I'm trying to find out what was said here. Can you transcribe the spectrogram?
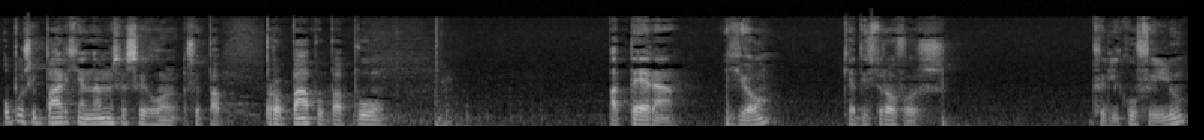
όπως υπάρχει ανάμεσα σε, σε προπάπου παππού, πατέρα, γιο και αντιστρόφως φιλικού φίλου,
